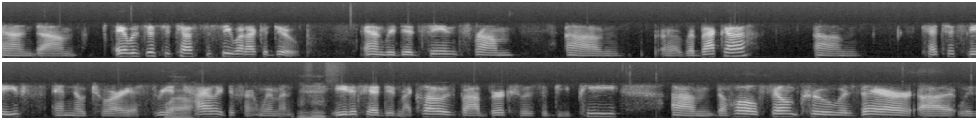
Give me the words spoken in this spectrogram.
and um, it was just a test to see what I could do. And we did scenes from um, uh, Rebecca, um, Catch a Thief, and Notorious, three Wow. entirely different women. Edith Head did my clothes. Bob Burks was the DP. Um, the whole film crew was there. Uh, it was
